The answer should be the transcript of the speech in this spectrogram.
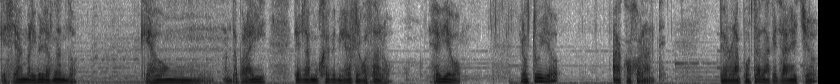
que se llama Maribel Hernando, que aún anda por ahí, que es la mujer de Miguel Ángel Gozalo. Dice, Diego, lo tuyo acojonante, pero la putada que te han hecho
